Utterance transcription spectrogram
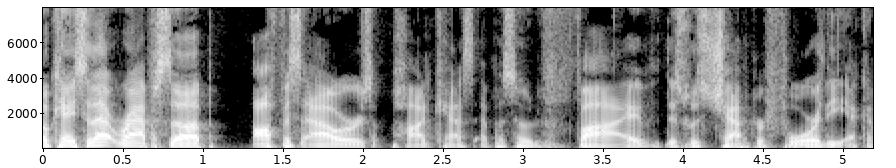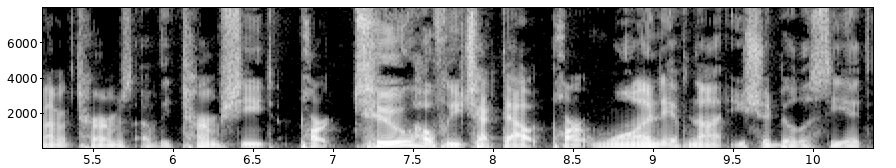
Okay, so that wraps up Office Hours Podcast, Episode 5. This was Chapter 4, The Economic Terms of the Term Sheet, Part 2. Hopefully, you checked out Part 1. If not, you should be able to see it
